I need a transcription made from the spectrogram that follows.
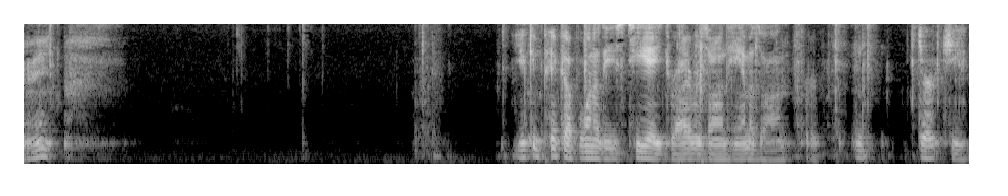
All right. You can pick up one of these T8 drivers on Amazon for dirt cheap.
